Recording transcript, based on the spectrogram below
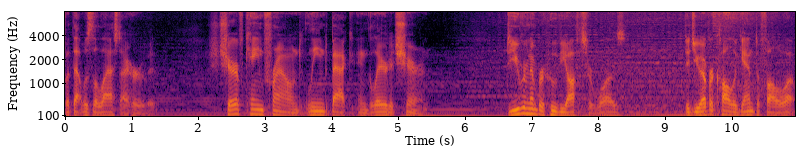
but that was the last I heard of it. Sheriff Kane frowned, leaned back, and glared at Sharon. Do you remember who the officer was? Did you ever call again to follow up?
